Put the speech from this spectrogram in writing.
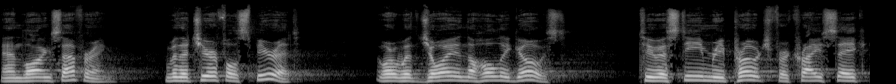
and long suffering, with a cheerful spirit, or with joy in the Holy Ghost, to esteem reproach for Christ's sake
